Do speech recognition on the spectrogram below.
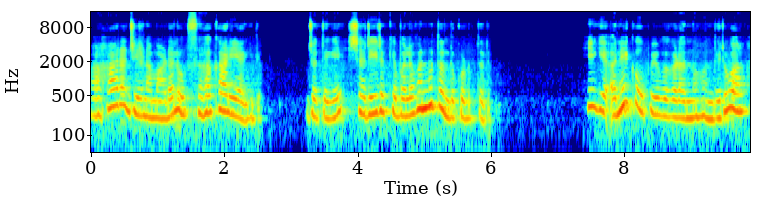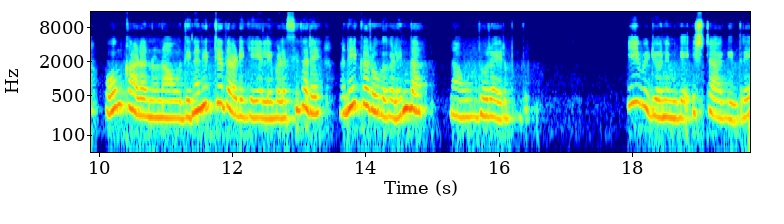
ಆಹಾರ ಜೀರ್ಣ ಮಾಡಲು ಸಹಕಾರಿಯಾಗಿದೆ. ಜೊತೆಗೆ ಶರೀರಕ್ಕೆ ಬಲವನ್ನು ತಂದುಕೊಡುತ್ತದೆ ಹೀಗೆ ಅನೇಕ ಉಪಯೋಗಗಳನ್ನು ಹೊಂದಿರುವ ಓಂ ಕಾಳನ್ನು ನಾವು ದಿನನಿತ್ಯದ ಅಡಿಗೆಯಲ್ಲಿ ಬಳಸಿದರೆ ಅನೇಕ ರೋಗಗಳಿಂದ ನಾವು ದೂರ ಇರಬಹುದು. ಈ ವಿಡಿಯೋ ನಿಮಗೆ ಇಷ್ಟ ಆಗಿದ್ದರೆ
